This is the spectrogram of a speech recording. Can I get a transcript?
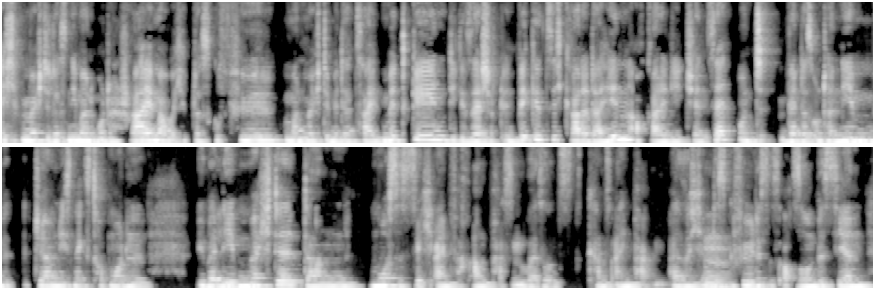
ich möchte das niemandem unterschreiben, aber ich habe das Gefühl, man möchte mit der Zeit mitgehen. Die Gesellschaft entwickelt sich gerade dahin, auch gerade die Gen Z. Und wenn das Unternehmen Germany's Next Top Model überleben möchte, dann muss es sich einfach anpassen, weil sonst kann es einpacken. Also ich habe hm. das Gefühl, das ist auch so ein bisschen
